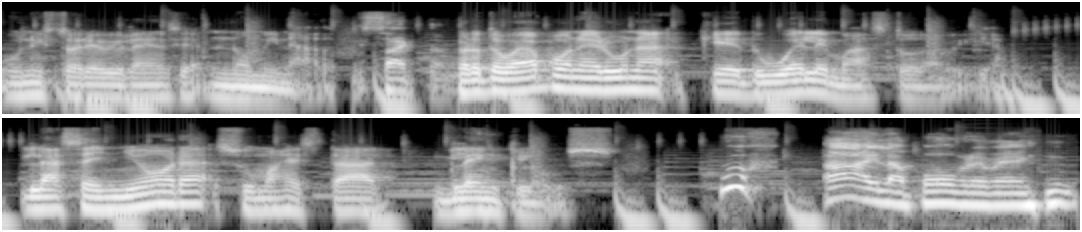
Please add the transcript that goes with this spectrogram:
Una historia de violencia, nominado. Exacto. Pero te voy a poner una que duele más todavía. La señora, su majestad, Glenn Close. Uf. Ay, la pobre, men.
